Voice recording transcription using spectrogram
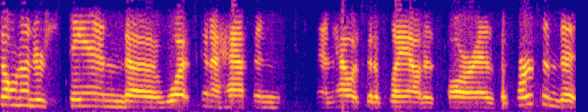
don't understand uh, what's going to happen and how it's going to play out as far as the person that,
